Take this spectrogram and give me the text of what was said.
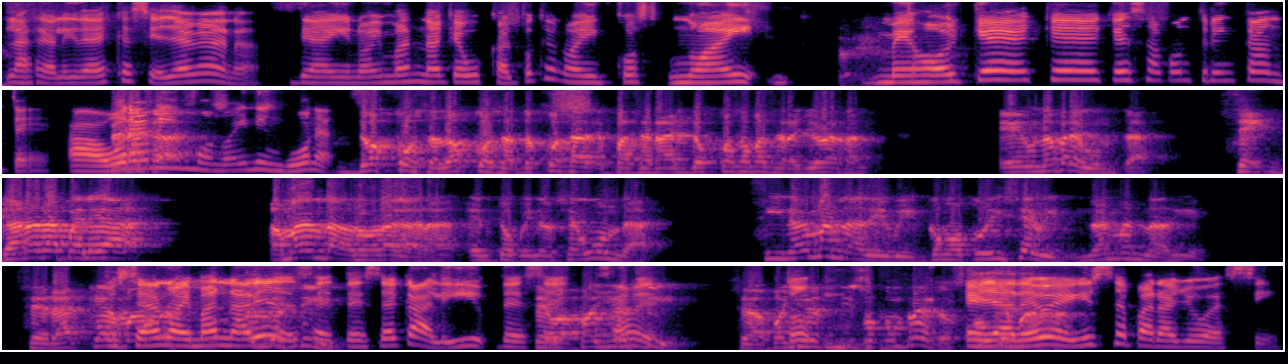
la realidad es que si ella gana, de ahí no hay más nada que buscar porque no hay cos- no hay mejor que, que, que esa contrincante. Ahora acá. mismo no hay ninguna. Dos cosas, dos cosas, dos cosas para cerrar, dos cosas para cerrar, Jonathan. Eh, una pregunta. ¿Se gana la pelea Amanda o no la gana? En tu opinión. Segunda, si no hay más nadie, Bill, como tú dices, Bill, no hay más nadie. ¿Será que O sea, no hay más nadie se de ese, de ese calibre. de ¿Se ese, va para. UFC? ¿Se va para. UFC por completo? Ella ¿O qué debe irse para UFC.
